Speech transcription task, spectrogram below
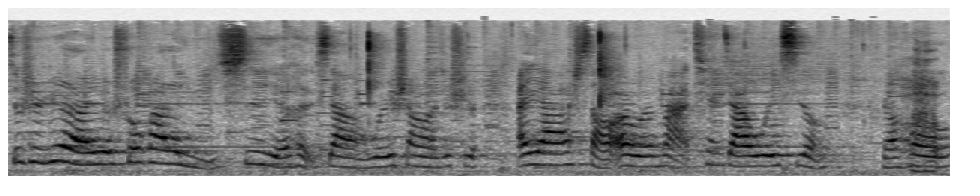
就是越来越说话的语气也很像微商了，就是哎呀扫二维码添加微信，然后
